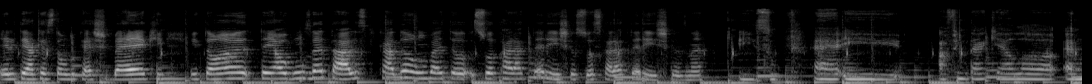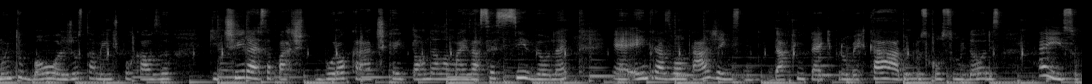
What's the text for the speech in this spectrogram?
ele tem a questão do cashback, então é, tem alguns detalhes que cada um vai ter sua característica, suas características, né? Isso. É, e a fintech ela é muito boa justamente por causa que tira essa parte burocrática e torna ela mais acessível, né? É, entre as vantagens da fintech para o mercado, para os consumidores, é isso,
